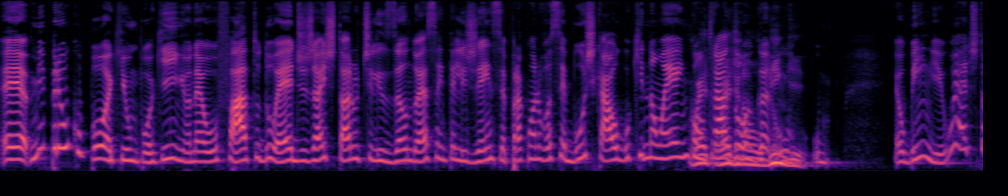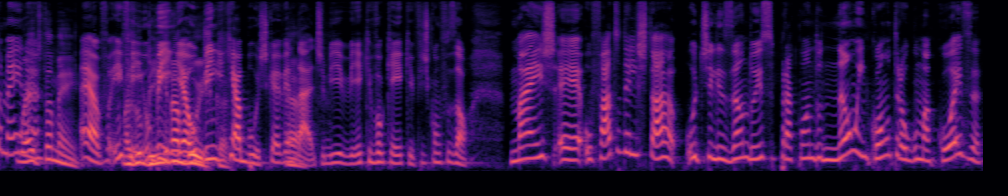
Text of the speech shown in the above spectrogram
é, me preocupou aqui um pouquinho, né, o fato do Ed já estar utilizando essa inteligência para quando você busca algo que não é encontrado orgânico. É o Bing? O Ed também, o né? Ed também. É, enfim, o Bing, o Bing é o Bing que é a busca, é verdade. É. Me, me, equivoquei aqui, fiz confusão. Mas é, o fato dele estar utilizando isso para quando não encontra alguma coisa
